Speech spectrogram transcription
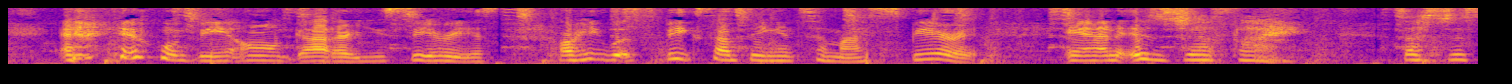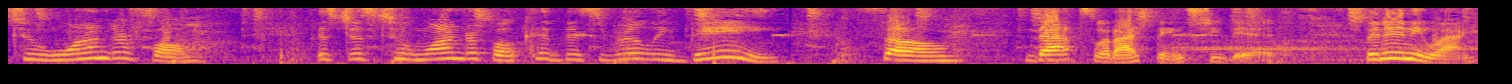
and it would be, oh God, are you serious? Or He would speak something into my spirit. And it's just like, that's just too wonderful. It's just too wonderful. Could this really be? So that's what I think she did. But anyway,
